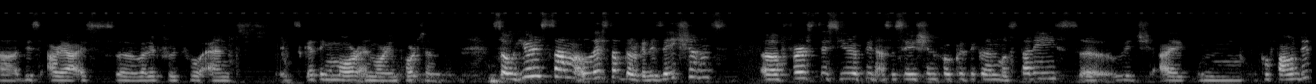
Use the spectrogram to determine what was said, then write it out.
uh, this area is uh, very fruitful and it's getting more and more important. So here is some list of the organizations. Uh, first is European Association for Critical Animal Studies, uh, which I um, co-founded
